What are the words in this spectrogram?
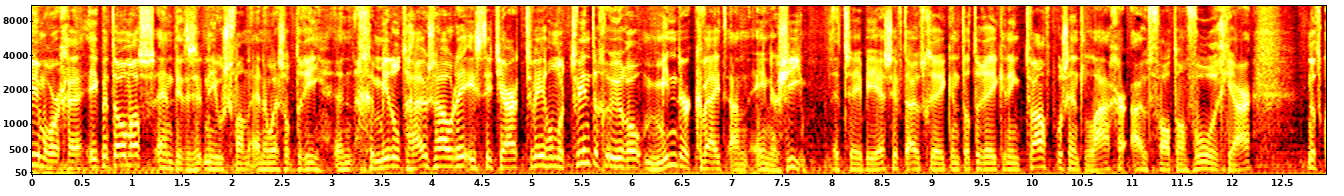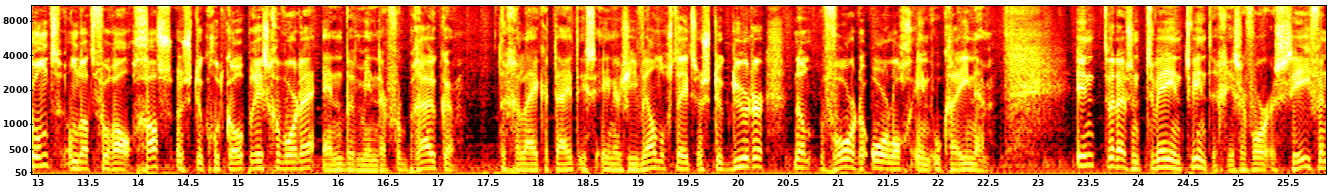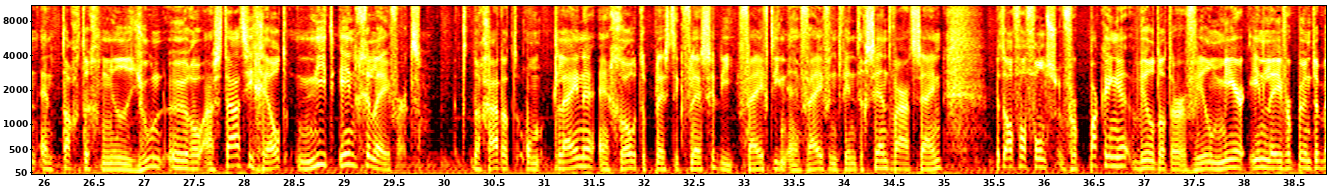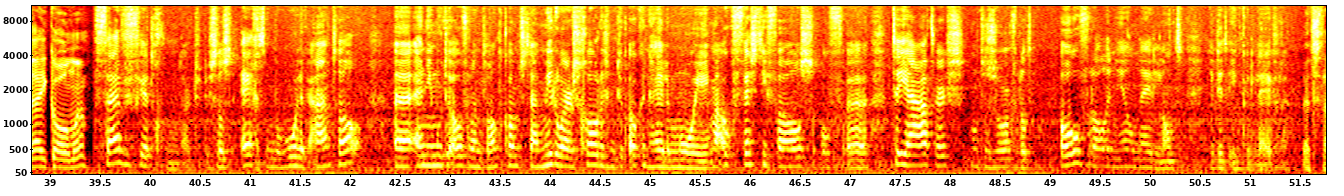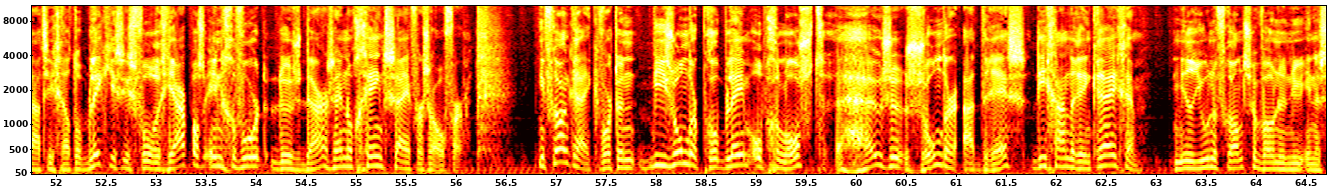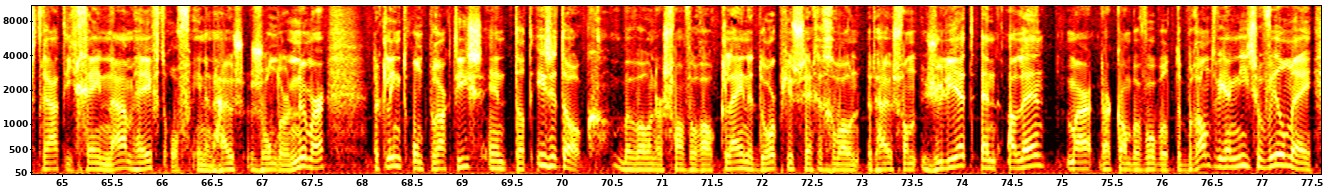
Goedemorgen, ik ben Thomas en dit is het nieuws van NOS op 3. Een gemiddeld huishouden is dit jaar 220 euro minder kwijt aan energie. Het CBS heeft uitgerekend dat de rekening 12% lager uitvalt dan vorig jaar. Dat komt omdat vooral gas een stuk goedkoper is geworden en we minder verbruiken. Tegelijkertijd is energie wel nog steeds een stuk duurder dan voor de oorlog in Oekraïne. In 2022 is er voor 87 miljoen euro aan statiegeld niet ingeleverd. Dan gaat het om kleine en grote plastic flessen die 15 en 25 cent waard zijn. Het afvalfonds Verpakkingen wil dat er veel meer inleverpunten bij komen. 4500, dus dat is echt een behoorlijk aantal. Uh, en die moeten overal in het land komen staan. Middelbare scholen is natuurlijk ook een hele mooie. Maar ook festivals of uh, theaters om te zorgen dat overal in heel Nederland je dit in kunt leveren. Het statiegeld op blikjes is vorig jaar pas ingevoerd, dus daar zijn nog geen cijfers over. In Frankrijk wordt een bijzonder probleem opgelost. Huizen zonder adres, die gaan erin krijgen. Miljoenen Fransen wonen nu in een straat die geen naam heeft... of in een huis zonder nummer. Dat klinkt onpraktisch en dat is het ook. Bewoners van vooral kleine dorpjes zeggen gewoon... het huis van Juliette en Alain. Maar daar kan bijvoorbeeld de brandweer niet zoveel mee.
